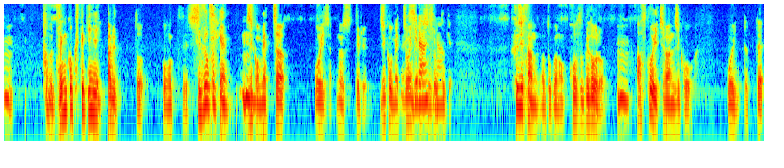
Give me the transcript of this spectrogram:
うん多分全国的にあると思ってて、静岡県事故めっちゃ多いじゃん。の知ってる？事故めっちゃ多いんだよ静岡県。富士山のとこの高速道路、うん。あそこ一番事故多いんだって。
